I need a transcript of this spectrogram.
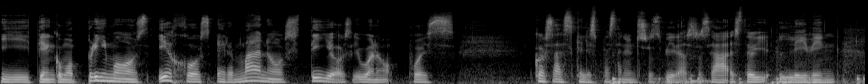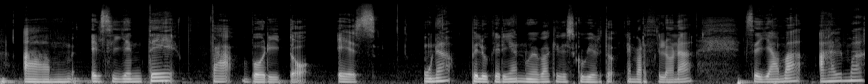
y tienen como primos, hijos, hermanos, tíos y bueno, pues cosas que les pasan en sus vidas. O sea, estoy living. el siguiente favorito es una peluquería nueva que he descubierto en Barcelona. Se llama Alma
